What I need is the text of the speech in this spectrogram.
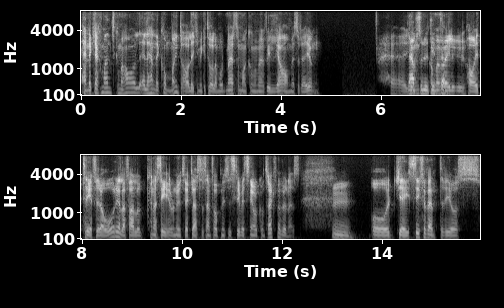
Henne kanske man inte kommer ha, eller henne kommer man inte ha lika mycket tålamod med som man kommer vilja ha med Sofia Ljung. Eh, Ljung absolut kommer inte. väl ju ha i tre, fyra år i alla fall och kunna se hur hon utvecklas och sen förhoppningsvis skriva ett seniorkontrakt med Brynäs. Mm. Och JC förväntar vi oss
